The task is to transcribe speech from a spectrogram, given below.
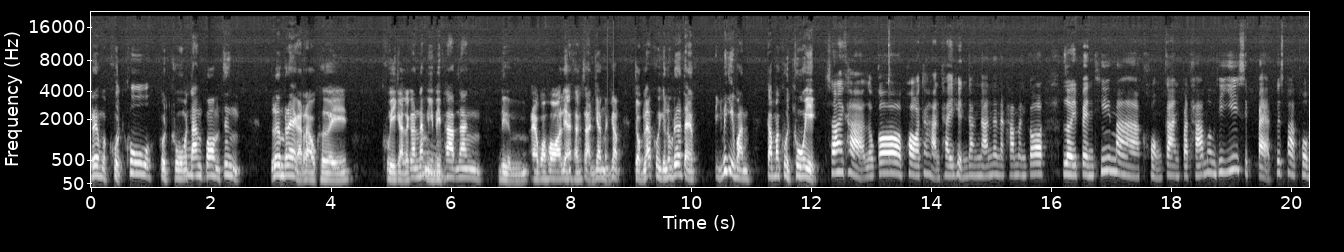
เริ่มมาขุขุดดคูขุดครูอืมามตั้งป้อม ซึ่ง เริ่มแรกอะเราเคยคุยกันแล้วก็นั่งอืมมีภาพนั่งดื่มแอลกอฮอล์เลี้ยงสังสรรค์กันเหมือนกับจบแล้วคุยกันรู้เรื่องแต่อีกไม่กี่วันกลับมาขุดครูอีก ใช่ค่ะ แล้วก็พอทหารไทยเห็นดังนั้นน่ะนะคะ มันก็เลยเป็นที่มาของการประทะเมื่อวันที่ 28 พฤษภาคม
